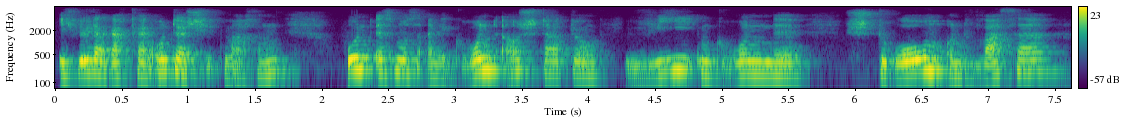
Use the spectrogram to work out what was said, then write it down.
Ich will da gar keinen Unterschied machen. Und es muss eine Grundausstattung wie im Grunde Strom und Wasser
